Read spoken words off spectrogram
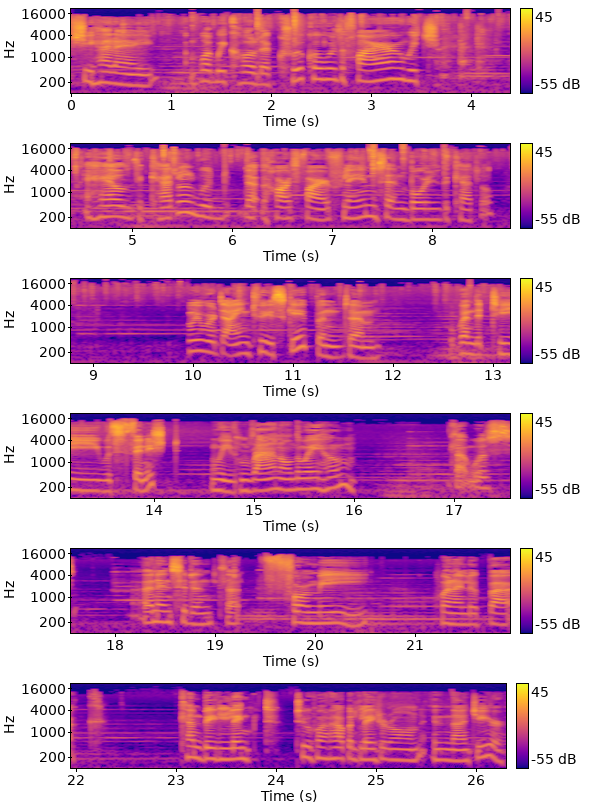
She had a what we called a crook over the fire, which held the kettle with the hearth fire flames and boiled the kettle. We were dying to escape, and um, when the tea was finished, we ran all the way home. That was an incident that, for me, when I look back, can be linked to what happened later on in that year.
